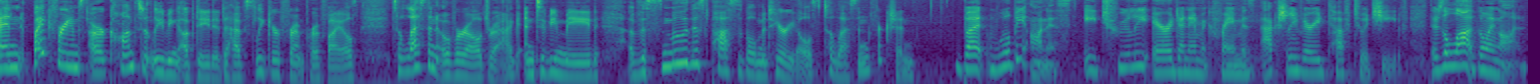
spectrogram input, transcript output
And bike frames are constantly being updated to have sleeker front profiles to lessen overall drag and to be made of the smoothest possible materials to lessen friction. But we'll be honest, a truly aerodynamic frame is actually very tough to achieve. There's a lot going on.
